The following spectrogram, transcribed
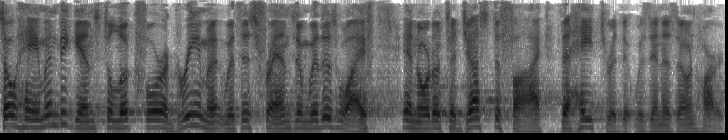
So Haman begins to look for agreement with his friends and with his wife in order to justify the hatred that was in his own heart.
